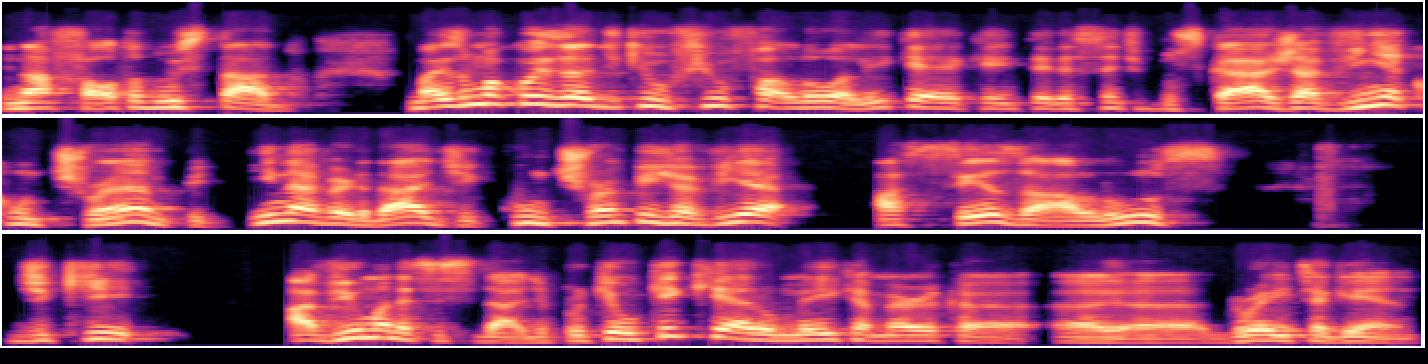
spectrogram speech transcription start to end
na falta do Estado. Mas uma coisa de que o Phil falou ali, que é, que é interessante buscar, já vinha com Trump, e na verdade, com Trump já havia acesa a luz de que havia uma necessidade, porque o que, que era o Make America uh, Great Again?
